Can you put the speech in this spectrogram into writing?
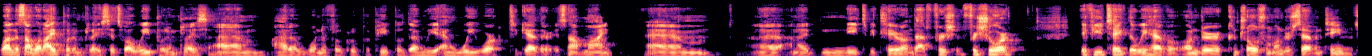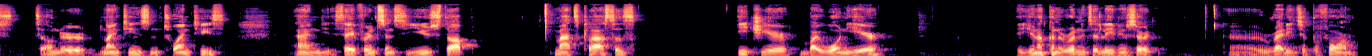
Well, it's not what I put in place; it's what we put in place. Um, I had a wonderful group of people. Then we and we worked together. It's not mine. Um, uh, and I need to be clear on that for for sure. If you take that we have under control from under 17s to under 19s and 20s, and say, for instance, you stop maths classes each year by one year, you're not going to run into leaving cert uh, ready to perform.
